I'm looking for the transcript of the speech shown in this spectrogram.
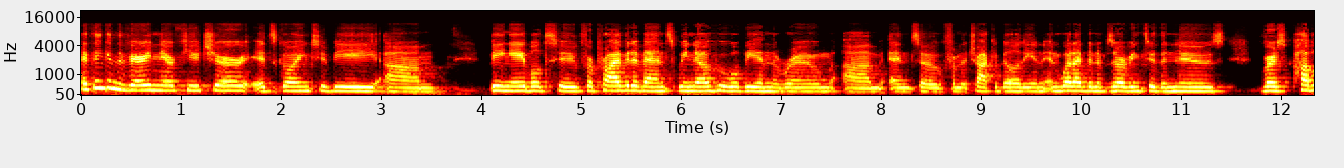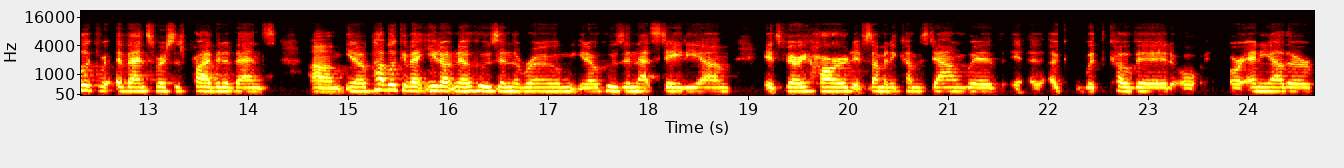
i think in the very near future it's going to be um, being able to for private events we know who will be in the room um, and so from the trackability and, and what i've been observing through the news versus public events versus private events um, you know public event you don't know who's in the room you know who's in that stadium. It's very hard if somebody comes down with uh, with covid or or any other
